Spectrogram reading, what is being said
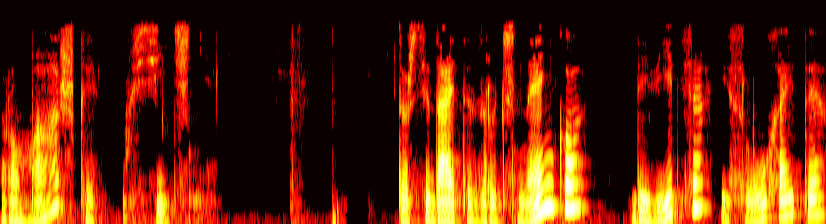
Ромашки у січні. Тож сідайте зручненько, дивіться і слухайте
